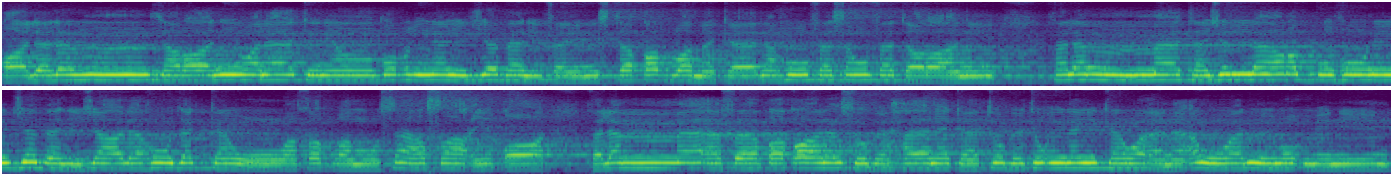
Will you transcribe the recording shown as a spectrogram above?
قال لن تراني ولكن انظر إلى الجبل فإن استقر مكانه فسوف تراني. فلما تجلى ربه للجبل جعله دكا وخر موسى صاعقا. فلما أفاق قال سبحانك تبت إليك وأنا أول المؤمنين.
